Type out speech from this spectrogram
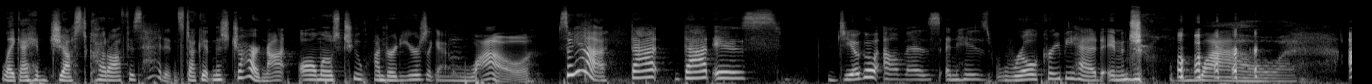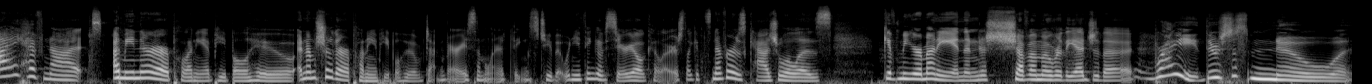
Like I have just cut off his head and stuck it in this jar, not almost 200 years ago. Wow. So yeah, that that is Diogo Alves and his real creepy head in a jar. Wow. I have not. I mean, there are plenty of people who, and I'm sure there are plenty of people who have done very similar things too. But when you think of serial killers, like it's never as casual as give me your money and then just shove him over the edge of the right. There's just no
